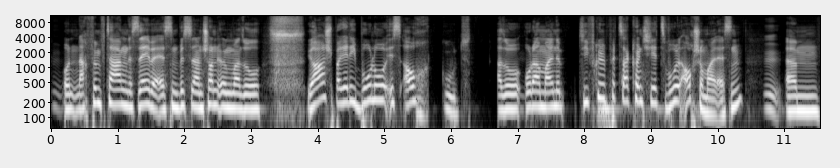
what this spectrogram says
Hm. Und nach fünf Tagen dasselbe essen, bist du dann schon irgendwann so, ja, Spaghetti Bolo ist auch gut. Also, Hm. oder mal eine Tiefkühlpizza könnte ich jetzt wohl auch schon mal essen. Mm. Ähm,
